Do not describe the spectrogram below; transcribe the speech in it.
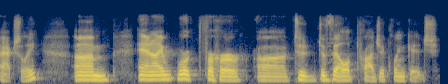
actually. Um, and I worked for her uh, to develop Project Linkage.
